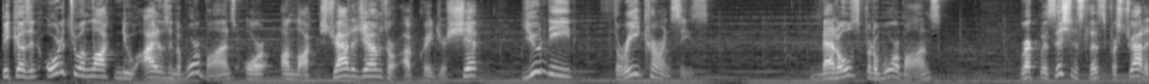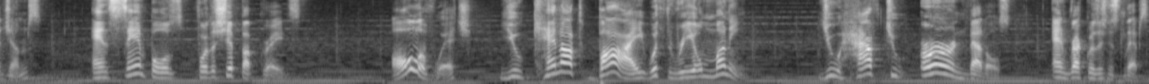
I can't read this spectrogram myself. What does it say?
Because in order to unlock new items in the war bonds, or unlock stratagems, or upgrade your ship, you need three currencies. Medals for the war bonds, requisition slips for stratagems, and samples for the ship upgrades. All of which you cannot buy with real money. You have to earn medals and requisition slips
